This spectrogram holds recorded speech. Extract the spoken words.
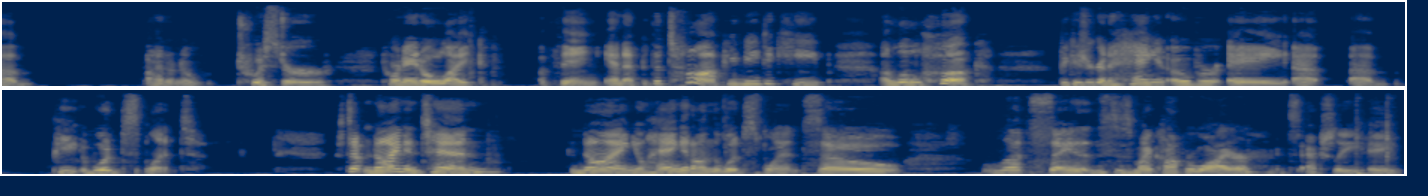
a I don't know, twister, tornado like thing. And up at the top, you need to keep a little hook because you're going to hang it over a, a, a wood splint. Step 9 and 10. 9, you'll hang it on the wood splint. So let's say that this is my copper wire. It's actually a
